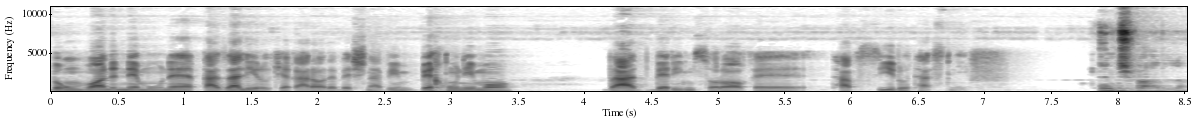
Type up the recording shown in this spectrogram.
به عنوان نمونه غزلی رو که قراره بشنویم بخونیم و بعد بریم سراغ تفسیر و تصنیف. انشاءالله.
